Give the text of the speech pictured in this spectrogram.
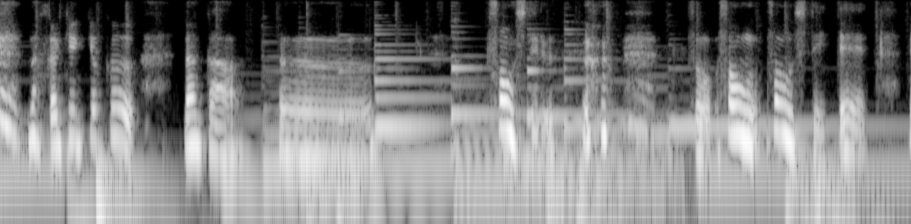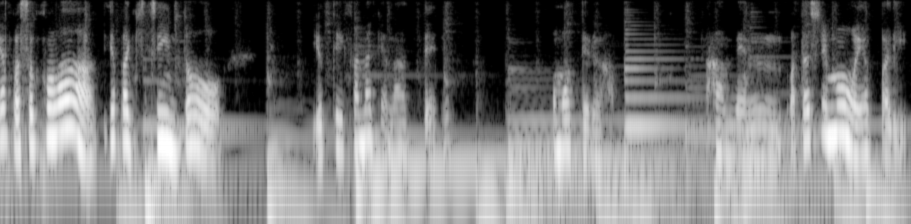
なんか結局なんかうーん損してる そう損損していてやっぱそこはやっぱきちんと言っていかなきゃなって思ってる反面私もやっぱり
